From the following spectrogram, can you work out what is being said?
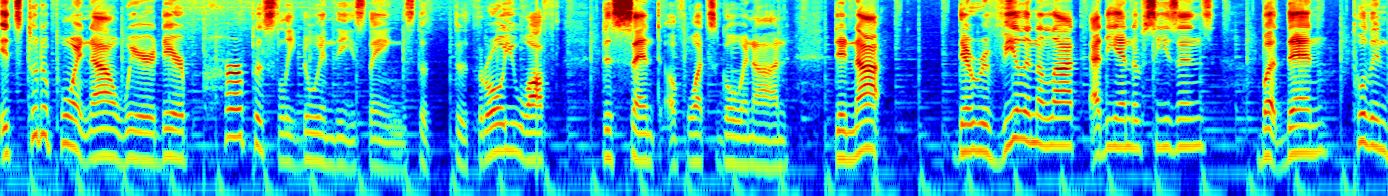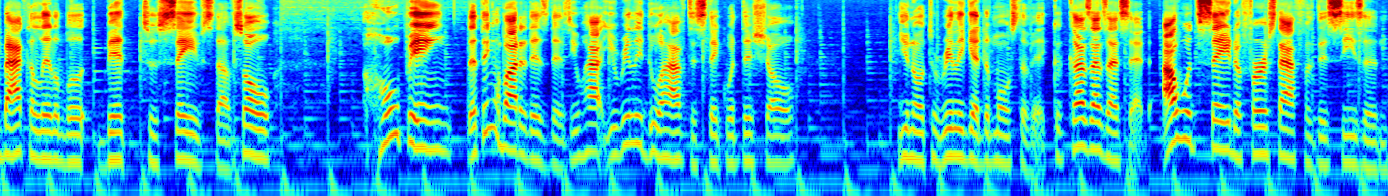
it's to the point now where they're purposely doing these things to, to throw you off the scent of what's going on. They're not they're revealing a lot at the end of seasons, but then pulling back a little bit to save stuff. So hoping the thing about it is this you have you really do have to stick with this show you know to really get the most of it. Because as i said i would say the first half of this season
